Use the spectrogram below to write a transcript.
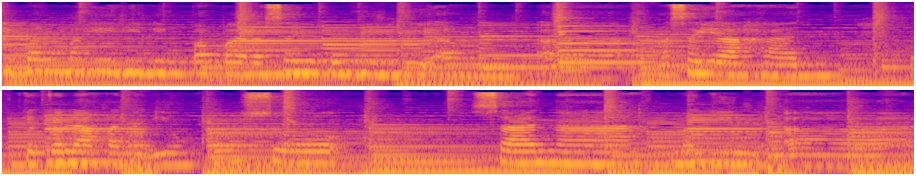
ibang mahihiling pa para sa iyo kung hindi ang ah, kasayahan at kagalakan ng iyong puso. Sana maging ah,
